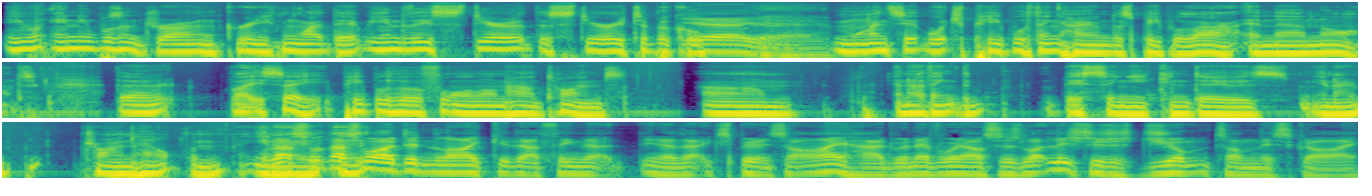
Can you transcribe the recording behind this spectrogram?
He, and he wasn't drunk or anything like that. But, you know, this stereo, the stereotypical Yeah, yeah. Yeah. mindset which people think homeless people are, and they're not. They're like you say, people who have fallen on hard times. Um, and I think the best thing you can do is you know try and help them. You Well, that's know, what that's it- why I didn't like it. That thing that you know that experience that I had when everyone else has like literally just jumped on this guy,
